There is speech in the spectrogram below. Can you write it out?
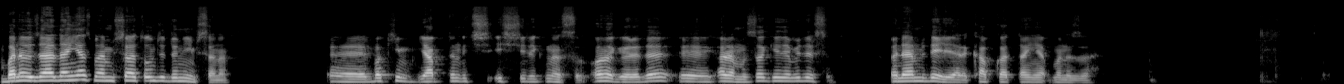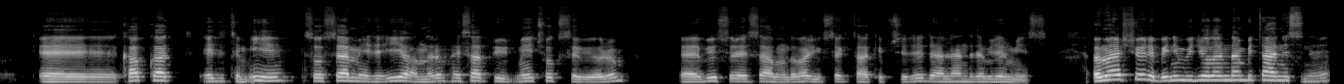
bana özelden yaz ben müsait olunca döneyim sana. Eee, bakayım yaptığın iç işçilik nasıl? Ona göre de, eee, aramıza gelebilirsin. Önemli değil yani CapCut'tan yapmanıza. Eee, CapCut editim iyi, sosyal medya iyi anlarım, hesap büyütmeyi çok seviyorum. Eee, bir sürü hesabım da var, yüksek takipçiliği değerlendirebilir miyiz? Ömer şöyle, benim videolarımdan bir tanesini,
